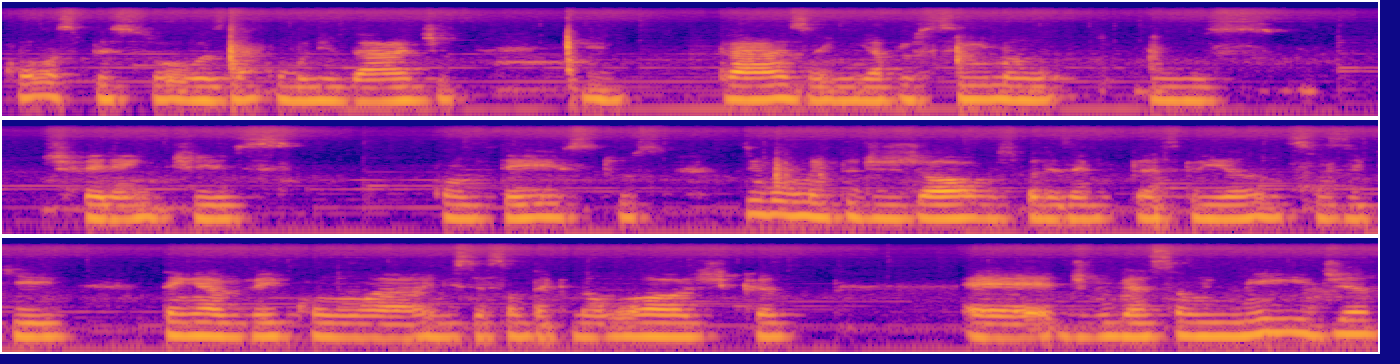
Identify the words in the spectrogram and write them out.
com as pessoas na comunidade que trazem e aproximam os diferentes contextos, desenvolvimento de jogos, por exemplo, para as crianças e que tem a ver com a iniciação tecnológica, é, divulgação em mídia,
